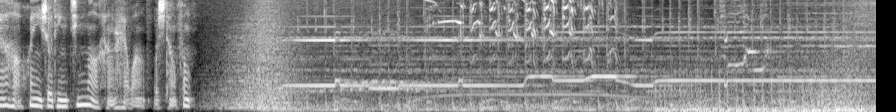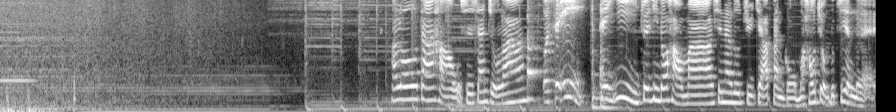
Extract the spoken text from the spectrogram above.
大家好，欢迎收听《经贸航海王》，我是唐凤。Hello，大家好，我是山竹啦，我是易。哎，易，最近都好吗？现在都居家办公，我们好久不见了哎。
